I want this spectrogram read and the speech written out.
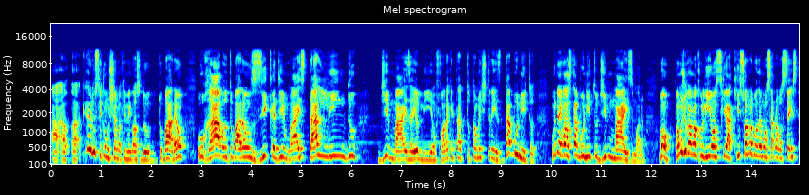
a, a, eu não sei como chama aquele negócio do, do tubarão. O rabo do tubarão zica demais, tá lindo demais aí o Leon. Fora que ele tá totalmente 3 Tá bonito. O negócio tá bonito demais, mano. Bom, vamos jogar uma com o Leon aqui só pra poder mostrar pra vocês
